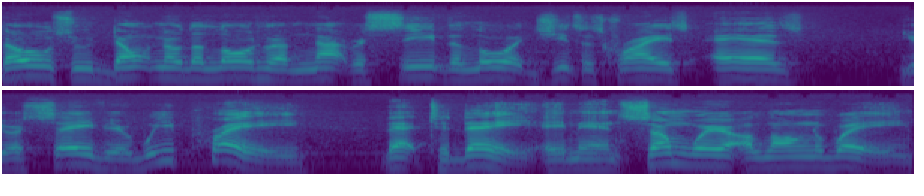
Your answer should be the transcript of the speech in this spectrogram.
those who don't know the Lord, who have not received the Lord Jesus Christ as your Savior. We pray that today, amen, somewhere along the way,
